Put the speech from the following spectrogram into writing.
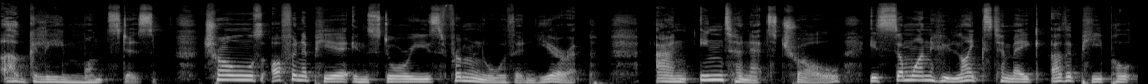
ugly monsters. Trolls often appear in stories from Northern Europe. An internet troll is someone who likes to make other people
